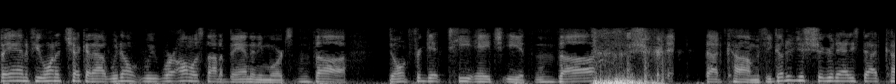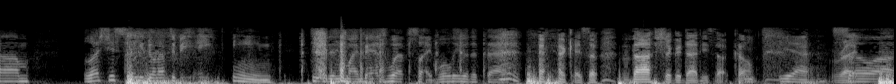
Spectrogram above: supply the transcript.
band, if you want to check it out, we don't. We, we're almost not a band anymore. It's the. Don't forget T H E. It's the sugardaddies.com. If you go to just sugardaddies.com, let's just say you don't have to be 18 to get into my band's website. We'll leave it at that. okay, so thesugardaddies.com. Yeah. Right. So uh,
